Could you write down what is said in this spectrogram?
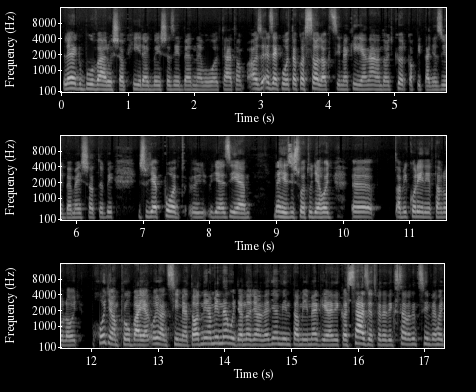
legbúvárosabb hírekben is azért benne volt. Tehát az, ezek voltak a szalagcímek, ilyen állandó, hogy körkapitány az űrbe megy, stb. És ugye pont, ugye ez ilyen nehéz is volt, ugye, hogy amikor én írtam róla, hogy hogyan próbáljál olyan címet adni, ami nem ugyan nagyon legyen, mint ami megjelenik a 150. szalagot címben, hogy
